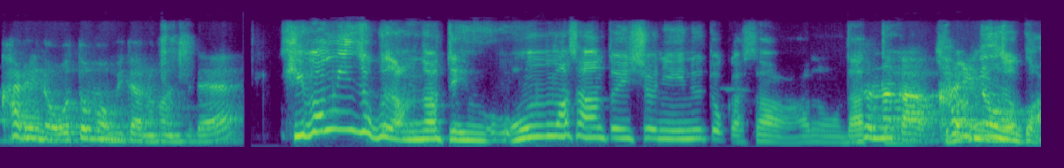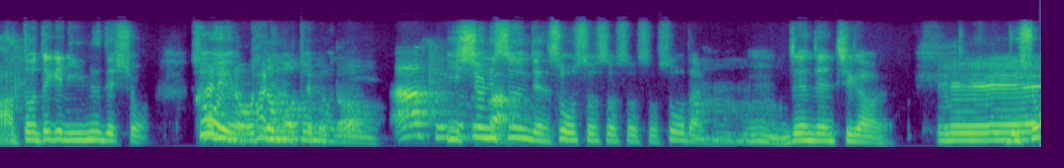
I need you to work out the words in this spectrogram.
狩りのお供みたいな感じで？騎馬民族だもんだって本間さんと一緒に犬とかさあのだって騎馬民族は圧倒的に犬でしょ。そう狩りのお供に。一緒に住んでそうそうそうそうそうそうだよ、うんうんうん、全然違うよ。ででしょ？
